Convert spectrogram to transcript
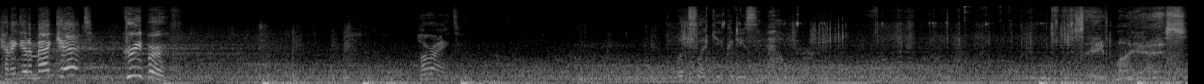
Can I get a med kit? Creeper! All right. Looks like you could use some help. Saved my ass.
